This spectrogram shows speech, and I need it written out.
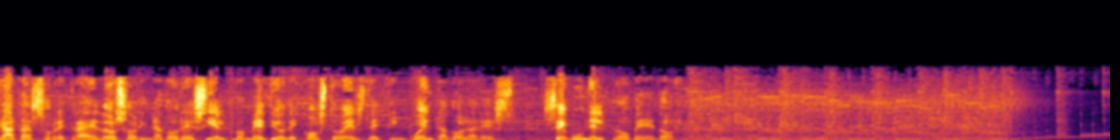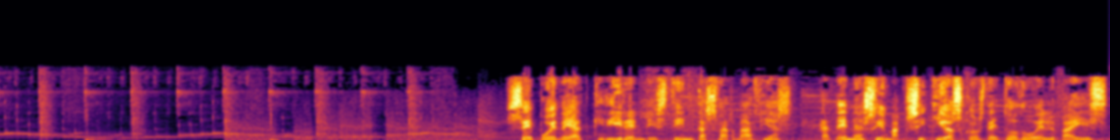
Cada sobre trae dos orinadores y el promedio de costo es de 50 dólares, según el proveedor. Se puede adquirir en distintas farmacias, cadenas y maxi kioscos de todo el país,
